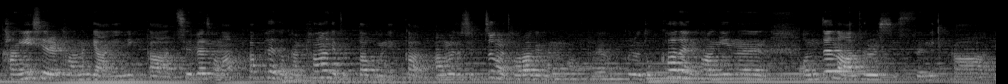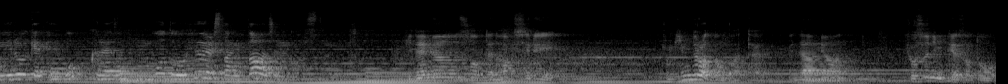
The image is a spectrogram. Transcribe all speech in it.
강의실을 가는 게 아니니까 집에서나 카페에서 그냥 편하게 듣다 보니까 아무래도 집중을 덜 하게 되는 것 같아요. 그리고 녹화된 강의는 언제나 들을 수 있으니까 미루게 되고 그래서 공부도 효율성이 떨어지는 것 같습니다. 비대면 수업 때는 확실히 좀 힘들었던 것 같아요. 왜냐하면 교수님께서도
